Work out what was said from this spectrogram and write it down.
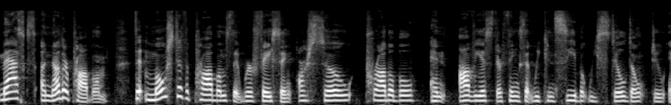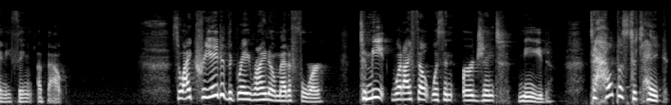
masks another problem that most of the problems that we're facing are so probable and obvious. They're things that we can see, but we still don't do anything about. So I created the gray rhino metaphor to meet what I felt was an urgent need, to help us to take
